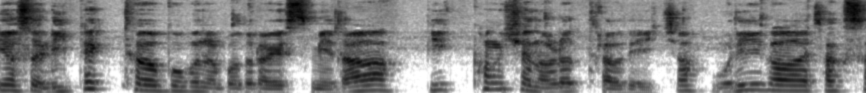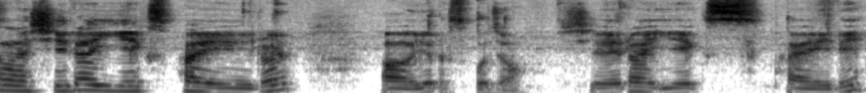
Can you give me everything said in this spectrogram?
이어서 refactor 부분을 보도록 하겠습니다. Big Function Alert라고 되어 있죠. 우리가 작성한 CLI EX 파일을 어, 열어서 보죠. CLI EX 파일이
